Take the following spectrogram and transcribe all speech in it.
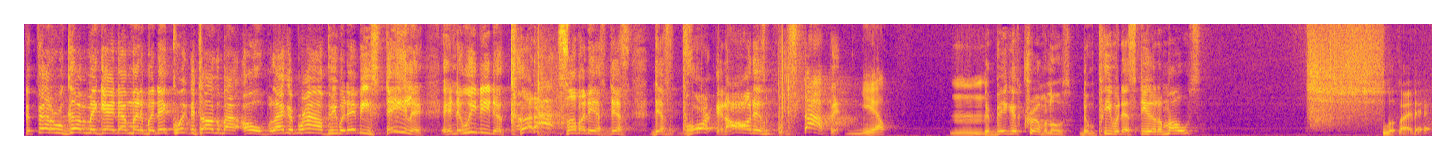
The federal government gave that money, but they're quick to talk about, oh, black and brown people, they be stealing. And then we need to cut out some of this, this, this pork and all this. Stop it. Yep. The biggest criminals, the people that steal the most, look like that.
